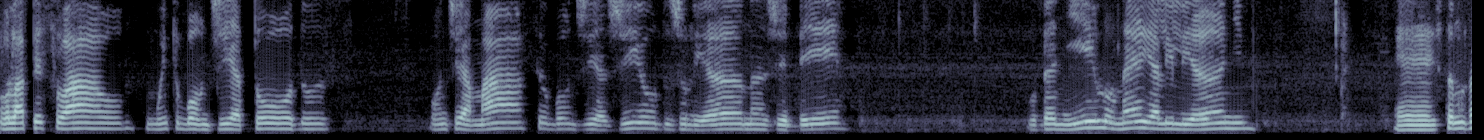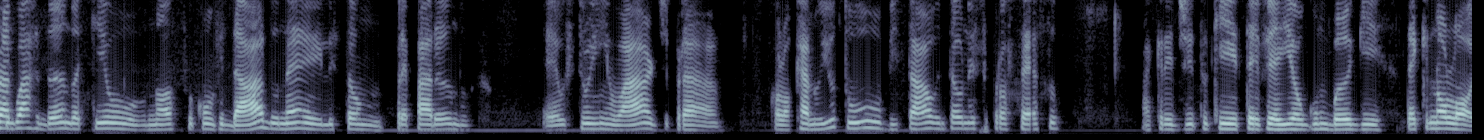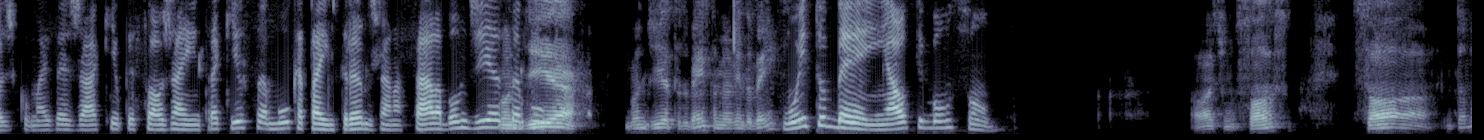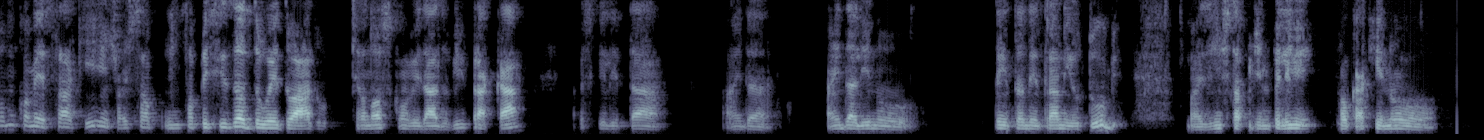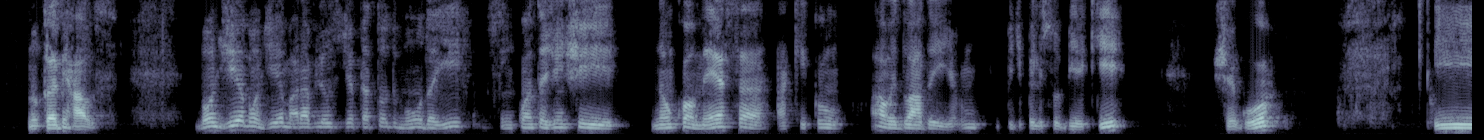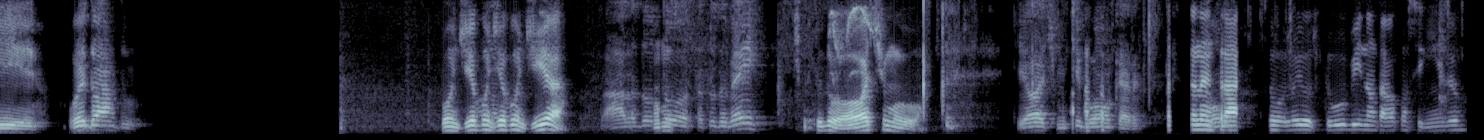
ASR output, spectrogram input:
Olá, pessoal. Muito bom dia a todos. Bom dia, Márcio. Bom dia, Gildo, Juliana, GB, o Danilo, né, e a Liliane. É, estamos aguardando aqui o nosso convidado, né? Eles estão preparando é, o StreamYard para colocar no YouTube e tal. Então, nesse processo, acredito que teve aí algum bug tecnológico, mas é já que o pessoal já entra aqui. O Samuca está entrando já na sala. Bom dia, Bom Samuca. dia, bom dia, tudo bem? Estão me ouvindo bem? Muito bem, alto e bom som. Ótimo, só, só. Então vamos começar aqui, gente. Que só, a gente só precisa do Eduardo, que é o nosso convidado, vir para cá. Acho que ele está ainda, ainda ali no tentando entrar no YouTube, mas a gente está pedindo para ele focar aqui no, no Clubhouse. Bom dia, bom dia, maravilhoso dia para todo mundo aí. Enquanto a gente não começa aqui com. Ah, o Eduardo aí, vamos pedir para ele subir aqui. Chegou. E. O Eduardo. Bom dia, bom dia, bom dia. Fala, doutor, Vamos... tá tudo bem? Tudo ótimo. Que ótimo, que bom, cara. Tentando entrar no, no YouTube e não estava conseguindo.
